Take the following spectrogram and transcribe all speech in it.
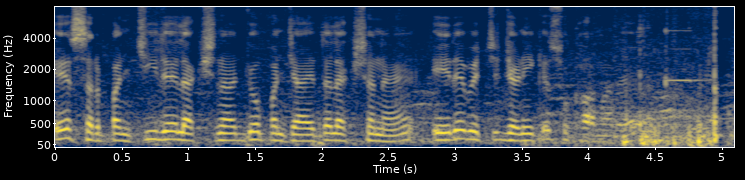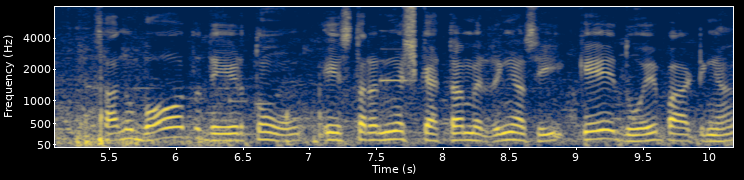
ਇਹ ਸਰਪੰਚੀ ਦੇ ਇਲੈਕਸ਼ਨ ਹੈ, ਜੋ ਪੰਚਾਇਤ ਇਲੈਕਸ਼ਨ ਹੈ, ਇਹਦੇ ਵਿੱਚ ਜਣੀ ਕਿ ਸੁਖਾਵਾਂ ਰਹੇ ਸਾਨੂੰ ਬਹੁਤ ਦੇਰ ਤੋਂ ਇਸ ਤਰ੍ਹਾਂ ਦੀਆਂ ਸ਼ਿਕਾਇਤਾਂ ਮਿਲ ਰਹੀਆਂ ਸੀ ਕਿ ਦੋਏ ਪਾਰਟੀਆਂ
